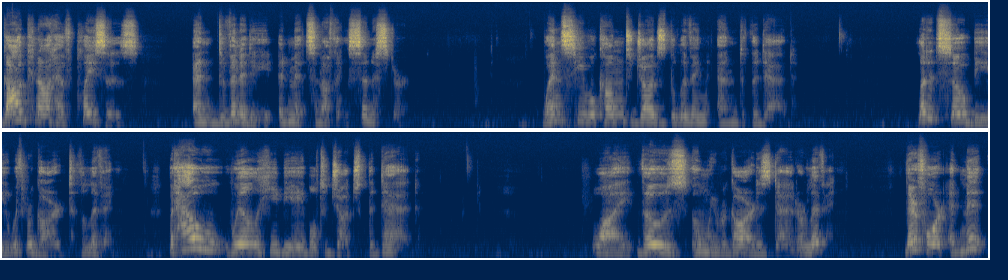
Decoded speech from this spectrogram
God cannot have places, and divinity admits nothing sinister. Whence he will come to judge the living and the dead. Let it so be with regard to the living. But how will he be able to judge the dead? Why, those whom we regard as dead are living. Therefore, admit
